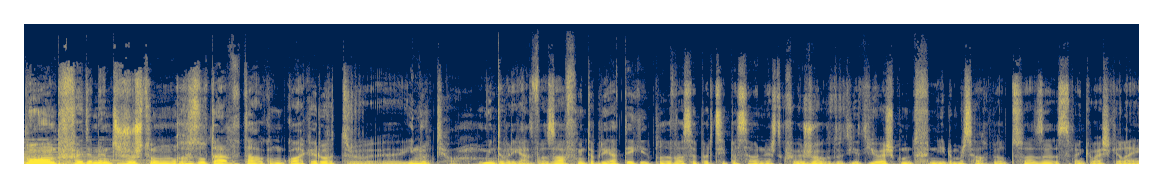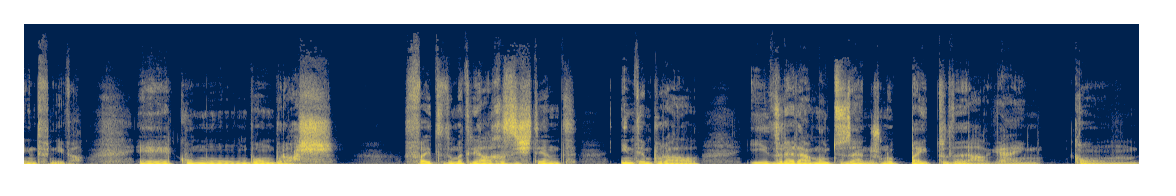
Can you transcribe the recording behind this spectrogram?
Bom, perfeitamente justo, um resultado tal como qualquer outro, uh, inútil. Muito obrigado, voz off, muito obrigado ter ido pela vossa participação neste que foi o jogo do dia de hoje, como definir o Marcelo Rebelo de Souza, se bem que eu acho que ele é indefinível. É como um bom broche, feito de material resistente, intemporal e durará muitos anos no peito de alguém com,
